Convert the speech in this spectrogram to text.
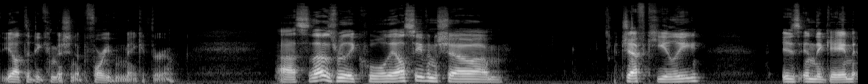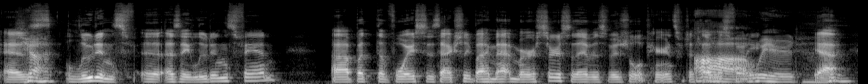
you'll have to decommission it before you even make it through. Uh, so that was really cool. They also even show um, Geoff Keighley is in the game as Yeah. Ludens uh, as a Ludens fan. Uh, but the voice is actually by Matt Mercer, so they have his visual appearance, which I thought was Ah, funny. weird. Yeah.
